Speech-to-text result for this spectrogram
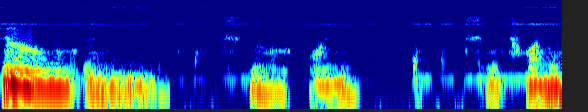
two, two forty, two twenty,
